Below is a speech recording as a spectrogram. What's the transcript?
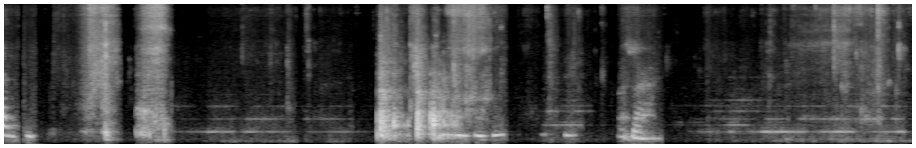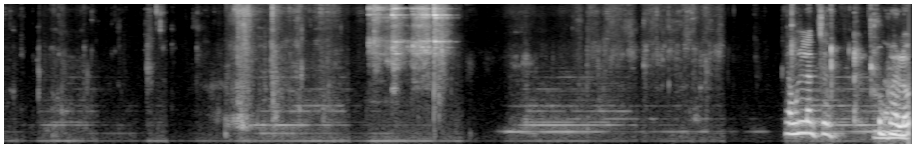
লাগবে পাশা কেমন লাগছে? খুব ভালো।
